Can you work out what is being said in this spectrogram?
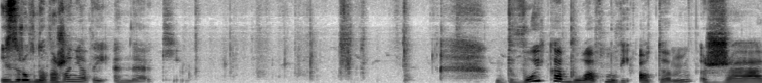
i zrównoważenia tej energii. Dwójka buław mówi o tym, że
